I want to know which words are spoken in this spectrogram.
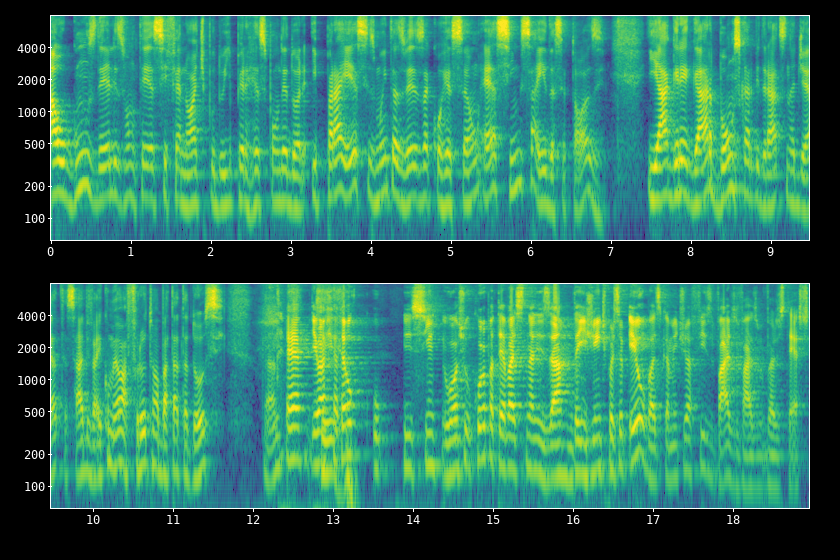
Alguns deles vão ter esse fenótipo do hiperrespondedor. E para esses, muitas vezes a correção é sim sair da cetose e agregar bons carboidratos na dieta, sabe? Vai comer uma fruta, uma batata doce. Tá? É, eu que... acho que até o, o, e sim, eu acho que o corpo até vai sinalizar. Tem gente, por exemplo, eu basicamente já fiz vários, vários, vários testes.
